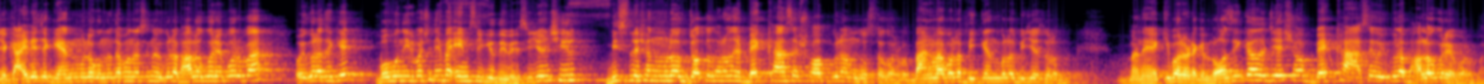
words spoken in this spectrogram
যে গাইডে যে জ্ঞানমূলক অনুধাবন আছে না, ওইগুলো ভালো করে পড়বা, ওইগুলো থেকে বহু নির্বাচনী বা এমসিকিউ দিবে। সৃজনশীল, বিশ্লেষণমূলক যত ধরনের ব্যাখ্যা আছে, সবগুলো মুখস্থ করব। বাংলা বলো, বিজ্ঞান বলো, বিজয় বলো মানে কি বলো ওটাকে? লজিক্যাল যে সব ব্যাখ্যা আছে, ওইগুলো ভালো করে পড়বা।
